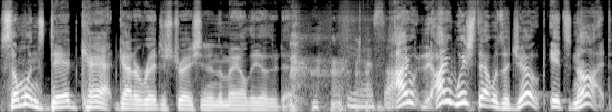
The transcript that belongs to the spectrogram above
Someone's dead cat got a registration in the mail the other day. Yeah, so I, I wish that was a joke. It's not.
